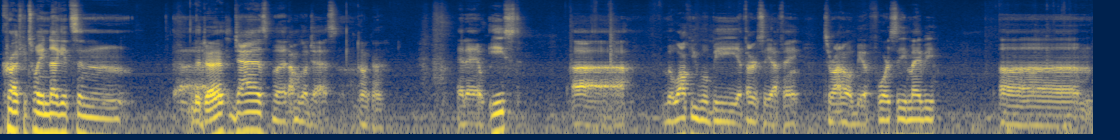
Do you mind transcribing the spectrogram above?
crunch between Nuggets and The Jazz. Jazz, but I'm gonna go Jazz. Okay. And then East, uh, Milwaukee will be a third seed, I think. Toronto will be a fourth seed, maybe. Um,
